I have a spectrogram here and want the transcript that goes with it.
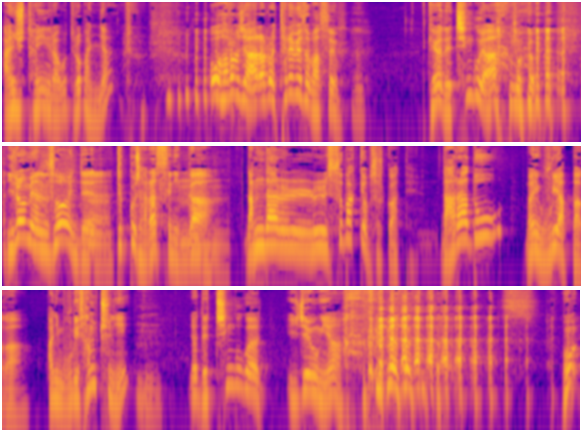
아인슈타인이라고 들어봤냐? 어, 할아버지 알아요. 텔레비에서 봤어요. 걔가 내 친구야. 뭐 이러면서 이제 네. 듣고 자랐으니까 음. 남다를 수밖에 없을 것 같아요. 나라도 만약 우리 아빠가 아니면 우리 삼촌이 음. 야내 친구가 이재용이야. 그러면 어?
